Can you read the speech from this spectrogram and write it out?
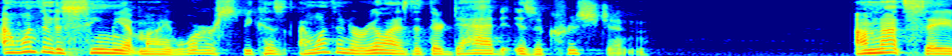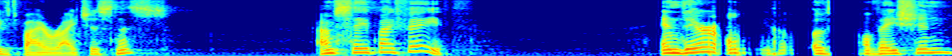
I want them to see me at my worst because I want them to realize that their dad is a Christian. I'm not saved by righteousness, I'm saved by faith. And their only hope of salvation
